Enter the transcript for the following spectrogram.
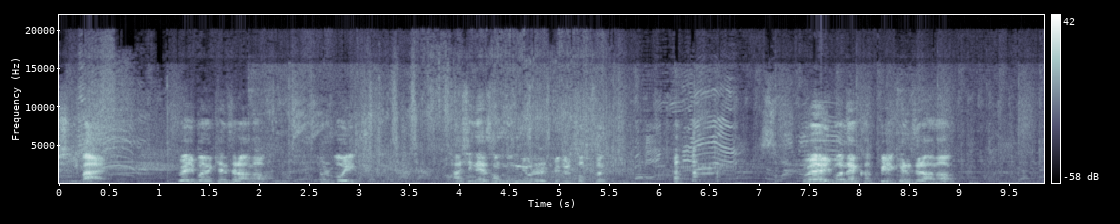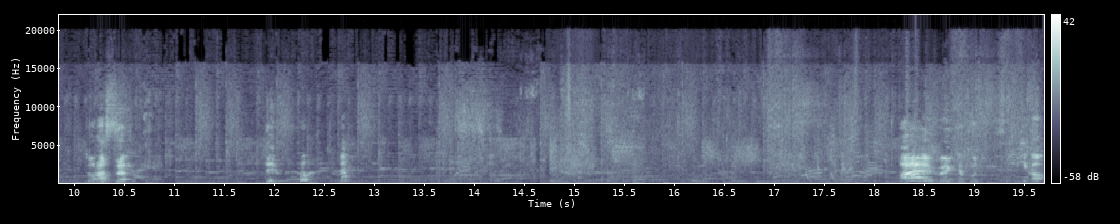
씨발. 왜 이번에 캔슬 안 함? 쫄보이? 자신의 성공률을 믿을 수 없음? 왜 이번엔 각필 캔슬 안 함? 쫄았음? 아이 왜 자꾸 피가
